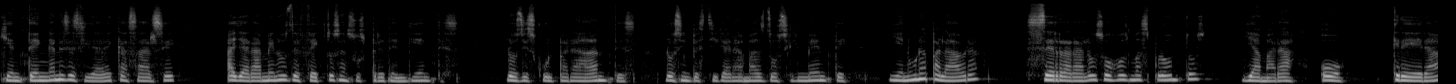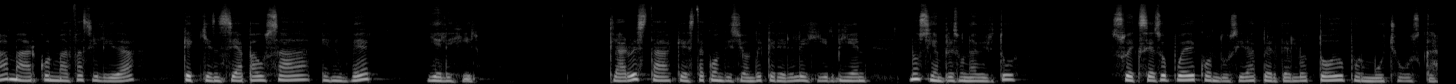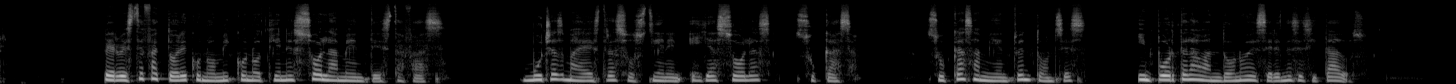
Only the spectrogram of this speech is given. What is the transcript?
Quien tenga necesidad de casarse hallará menos defectos en sus pretendientes, los disculpará antes, los investigará más dócilmente y, en una palabra, cerrará los ojos más prontos y amará o creerá amar con más facilidad que quien sea pausada en ver y elegir. Claro está que esta condición de querer elegir bien no siempre es una virtud. Su exceso puede conducir a perderlo todo por mucho buscar. Pero este factor económico no tiene solamente esta faz. Muchas maestras sostienen ellas solas su casa. Su casamiento, entonces, importa el abandono de seres necesitados.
